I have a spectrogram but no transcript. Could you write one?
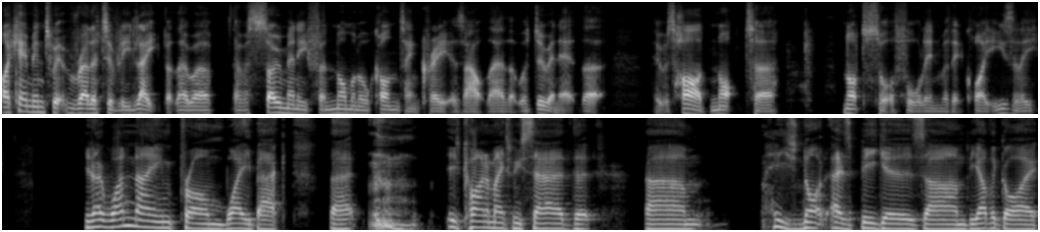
I came into it relatively late, but there were there were so many phenomenal content creators out there that were doing it that it was hard not to not to sort of fall in with it quite easily. You know, one name from way back that it kind of makes me sad that um, he's not as big as um, the other guy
